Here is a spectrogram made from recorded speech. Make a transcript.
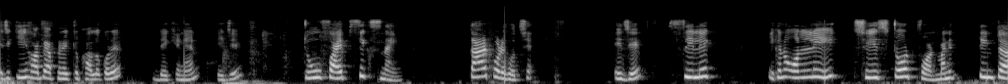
এই যে কি হবে, আপনারা একটু ভালো করে দেখে নেন। এই যে টু ফাইভ সিক্স নাইন তারপরে হচ্ছে, এই যে সিলেক্ট এখানে অনলি থ্রি স্টোর ফন্ট মানে তিনটা,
